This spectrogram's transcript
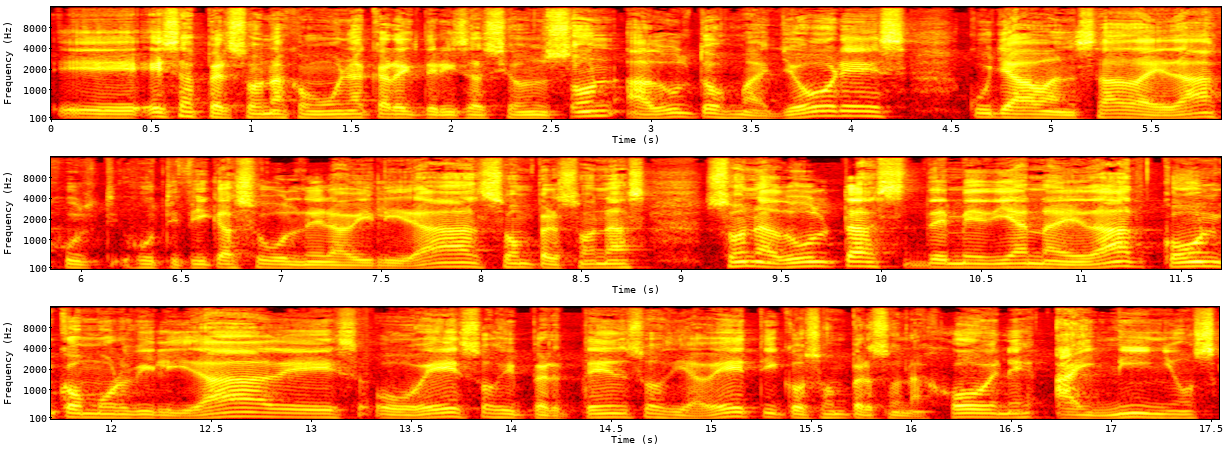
eh, esas personas como una caracterización? ¿Son adultos mayores cuya avanzada edad justifica su vulnerabilidad? ¿Son personas, son adultas de mediana edad con comorbilidades, obesos, hipertensos, diabéticos? ¿Son personas jóvenes? ¿Hay niños?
